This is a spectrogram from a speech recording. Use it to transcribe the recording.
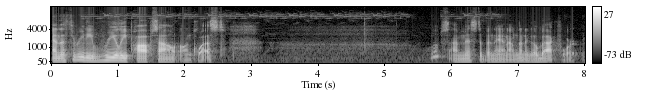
And the 3D really pops out on Quest. Whoops, I missed a banana. I'm going to go back for it.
